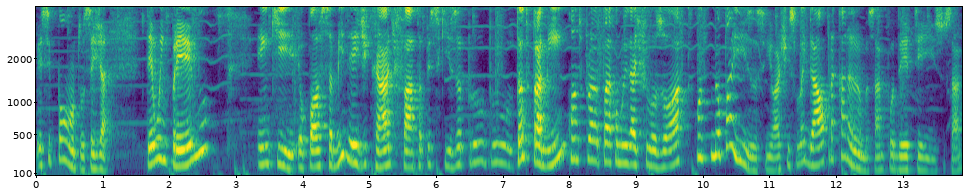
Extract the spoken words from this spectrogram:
esse ponto, ou seja, ter um emprego em que eu possa me dedicar de fato à pesquisa pro, pro tanto para mim quanto para a comunidade filosófica quanto para o meu país assim. Eu acho isso legal pra caramba sabe poder ter isso sabe.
